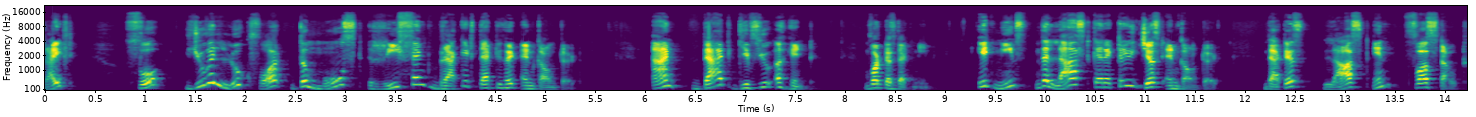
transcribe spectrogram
right? So you will look for the most recent bracket that you had encountered. And that gives you a hint. What does that mean? It means the last character you just encountered. That is last in, first out.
